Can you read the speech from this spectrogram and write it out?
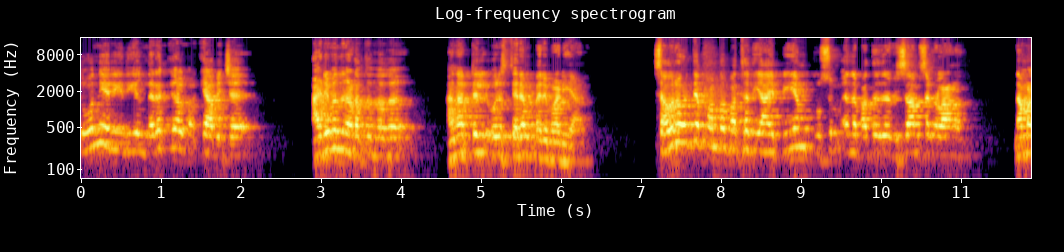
തോന്നിയ രീതിയിൽ നിരക്കുകൾ പ്രഖ്യാപിച്ച് അഴിമതി നടത്തുന്നത് അനർട്ടിൽ ഒരു സ്ഥിരം പരിപാടിയാണ്. സൗരോർജ പമ്പ് പദ്ധതിയായ പി എം കുസും എന്ന പദ്ധതിയുടെ വിശദാംശങ്ങളാണ് നമ്മൾ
